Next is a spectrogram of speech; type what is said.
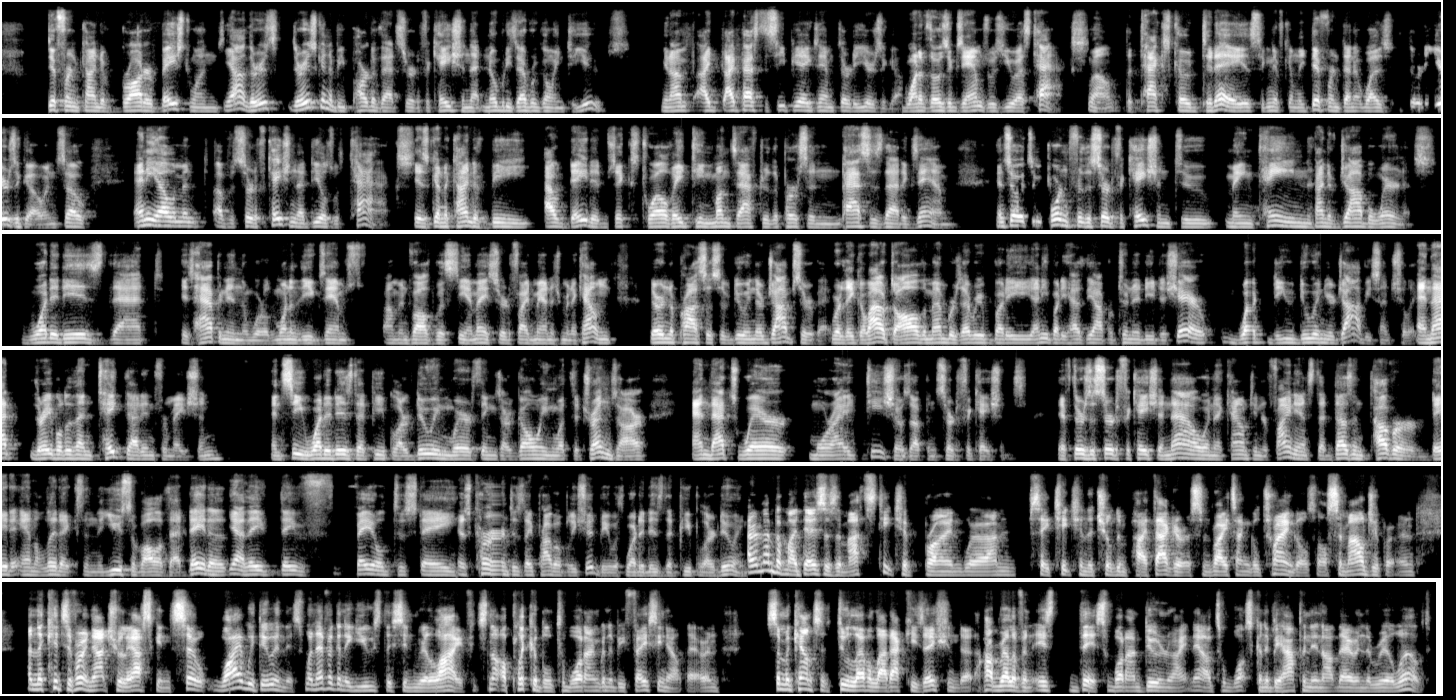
different kind of broader based ones, yeah, there is there is going to be part of that certification that nobody's ever going to use. You know, I, I passed the CPA exam 30 years ago. One of those exams was US tax. Well, the tax code today is significantly different than it was 30 years ago. And so any element of a certification that deals with tax is going to kind of be outdated 6, 12, 18 months after the person passes that exam. And so it's important for the certification to maintain kind of job awareness, what it is that is happening in the world. One of the exams I'm involved with CMA, Certified Management Accountant, they're in the process of doing their job survey where they go out to all the members everybody anybody has the opportunity to share what do you do in your job essentially and that they're able to then take that information and see what it is that people are doing where things are going what the trends are and that's where more IT shows up in certifications if there's a certification now in accounting or finance that doesn't cover data analytics and the use of all of that data, yeah, they they've failed to stay as current as they probably should be with what it is that people are doing. I remember my days as a maths teacher, Brian, where I'm say teaching the children Pythagoras and right angle triangles or some algebra and and the kids are very naturally asking, so why are we doing this? We're never going to use this in real life. It's not applicable to what I'm going to be facing out there. And some accountants do level that accusation that how relevant is this, what I'm doing right now, to what's going to be happening out there in the real world?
